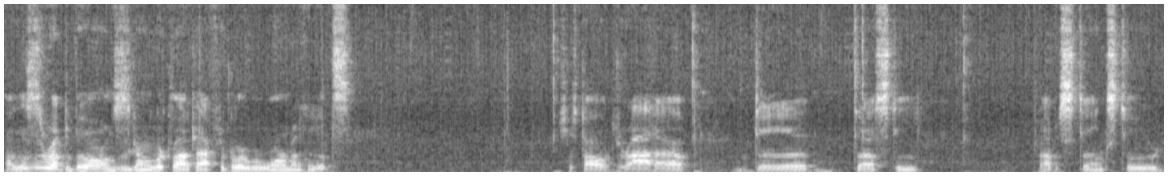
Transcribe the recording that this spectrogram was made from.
Now this is what the bones is gonna look like after global warming hits. Just all dried up, dead, dusty. Probably stinks too.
